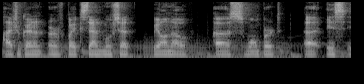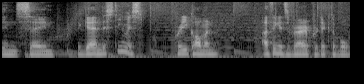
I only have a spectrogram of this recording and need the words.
Hydro Cannon, Earthquake, Stand moveset. We all know uh, Swampert uh, is insane. Again, this team is pretty common. I think it's very predictable.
